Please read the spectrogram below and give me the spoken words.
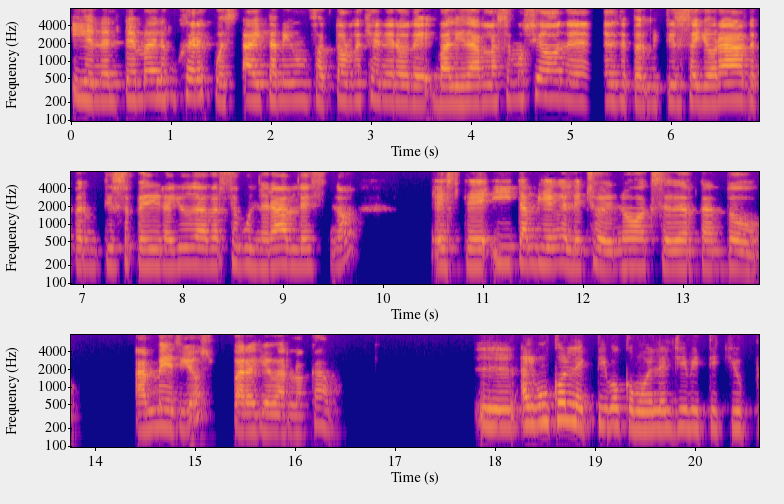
Y en el tema de las mujeres, pues hay también un factor de género de validar las emociones, de permitirse llorar, de permitirse pedir ayuda, verse vulnerables, ¿no? Este, y también el hecho de no acceder tanto a medios para llevarlo a cabo. ¿Algún colectivo como el LGBTQ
